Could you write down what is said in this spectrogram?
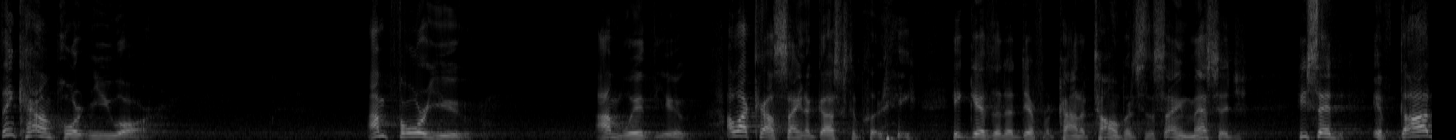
think how important you are. I'm for you. I'm with you. I like how St. Augustine put it. He, he gives it a different kind of tone, but it's the same message. He said, if God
